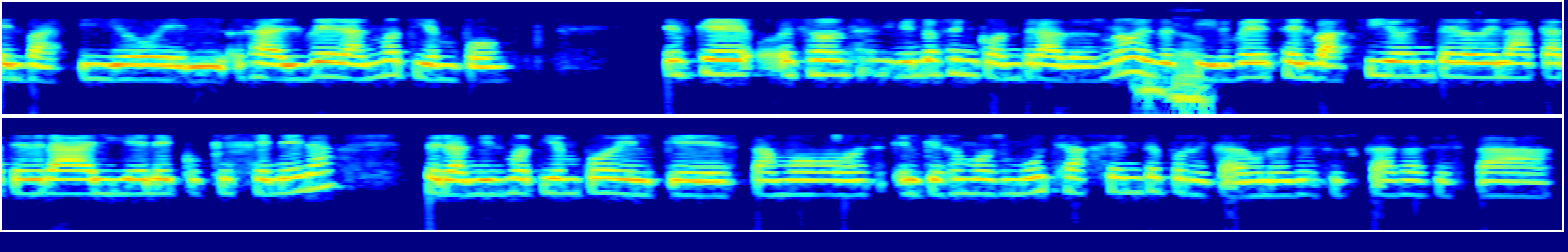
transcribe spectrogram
el vacío, el, o sea, el ver al mismo tiempo es que son sentimientos encontrados, ¿no? Es decir, ves el vacío entero de la catedral y el eco que genera, pero al mismo tiempo el que estamos, el que somos mucha gente porque cada uno de sus casas está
